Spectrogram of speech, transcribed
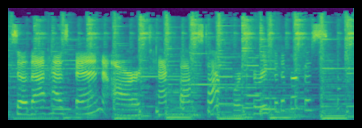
So that has been our Tack Box Talk for Stories with a Purpose.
